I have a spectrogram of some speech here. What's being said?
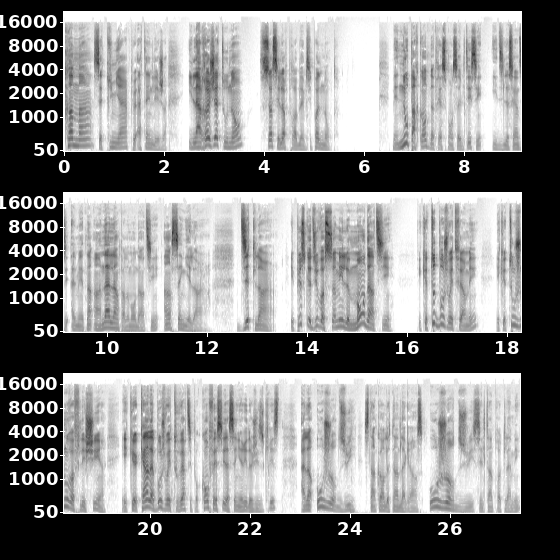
comment cette lumière peut atteindre les gens. Ils la rejettent ou non, ça c'est leur problème, c'est pas le nôtre. Mais nous, par contre, notre responsabilité, c'est, il dit, le Seigneur dit, maintenant, en allant par le monde entier, enseignez-leur, dites-leur. Et puisque Dieu va sommer le monde entier, et que toute bouche va être fermée, et que tout genou va fléchir, et que quand la bouche va être ouverte, c'est pour confesser la Seigneurie de Jésus-Christ, alors aujourd'hui, c'est encore le temps de la grâce. Aujourd'hui, c'est le temps de proclamer.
